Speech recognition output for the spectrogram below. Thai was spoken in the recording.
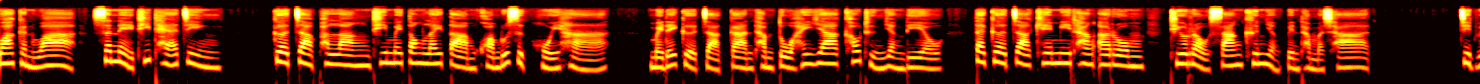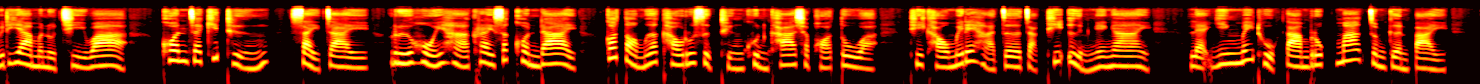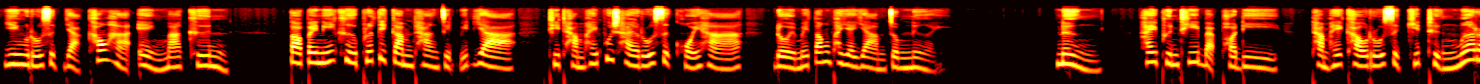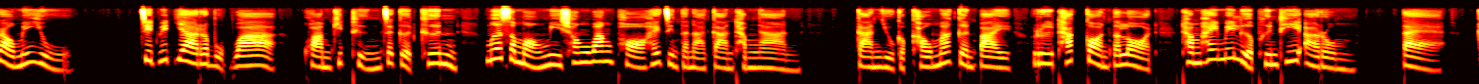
ว่ากันว่าเสน่ห์ที่แท้จริง เกิดจากพลังที่ไม่ต้องไล่ตามความรู้สึกโหยหา ไม่ได้เกิดจากการทำตัวให้ยากเข้าถึงอย่างเดียว แต่เกิดจากเคมีทางอารมณ์ที่เราสร้างขึ้นอย่างเป็นธรรมชาติ จิตวิทยามนุษย์ชี้ว่า คนจะคิดถึง ใส่ใจ หรือโหยหาใครสักคนได้ ก็ต่อเมื่อเขารู้สึกถึงคุณค่าเฉพาะตัว ที่เขาไม่ได้หาเจอจากที่อื่นง่าย ๆ และยิ่งไม่ถูกตามรุกมากจนเกินไป ยิ่งรู้สึกอยากเข้าหาเองมากขึ้น ต่อไปนี้คือพฤติกรรมทางจิตวิทยาที่ทำให้ผู้ชายรู้สึกโหยหา โดยไม่ต้องพยายามจมเหนื่อย 1. ให้พื้นที่แบบพอดีทำให้เขารู้สึกคิดถึงเมื่อเราไม่อยู่ จิตวิทยาระบุว่า ความคิดถึงจะเกิดขึ้น เมื่อสมองมีช่องว่างพอให้จินตนาการทำงาน การอยู่กับเขามากเกินไป หรือทักก่อนตลอดทำให้ไม่เหลือพื้นที่อารมณ์ แต่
